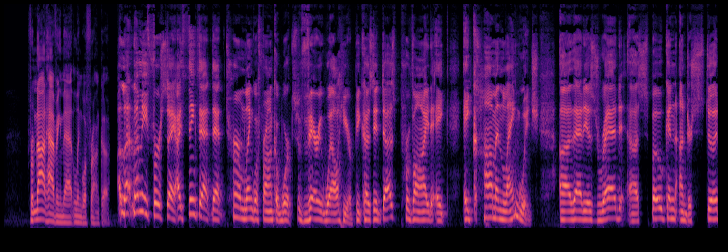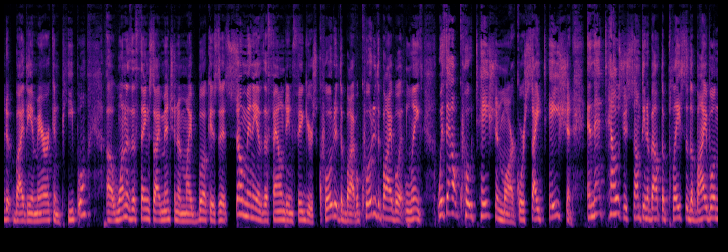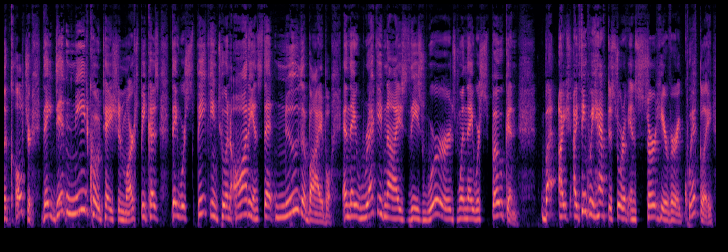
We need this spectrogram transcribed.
From not having that lingua franca. Uh, let, let me first say, I think that that term lingua franca works very well here because it does provide a, a common language uh, that is read, uh, spoken, understood by the American people. Uh, one of the things I mention in my book is that so many of the founding figures quoted the Bible, quoted the Bible at length without quotation mark or citation. And that tells you something about the place of the Bible in the culture. They didn't need quotation marks because they were speaking to an audience that knew the Bible and they recognized these words when they were spoken. But I, I think we have to sort of insert here very quickly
